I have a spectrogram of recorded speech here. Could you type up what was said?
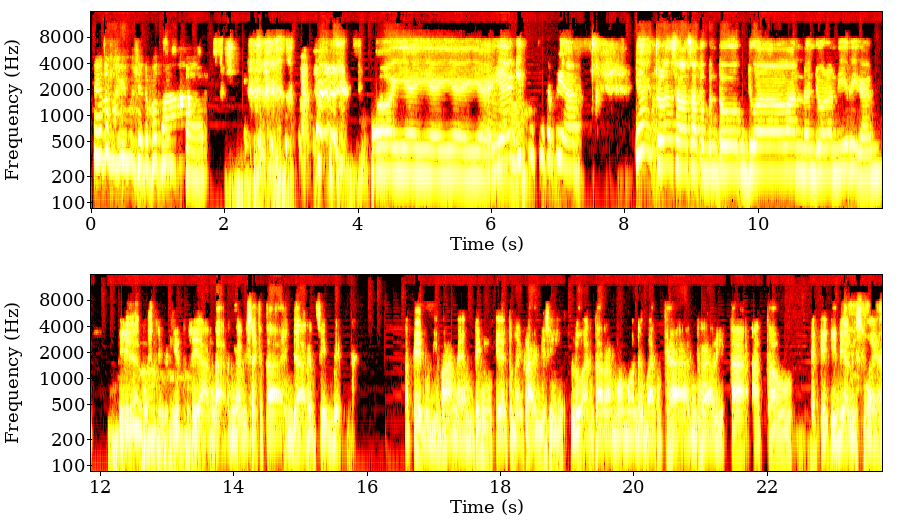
Di atas langit masih ada tempat. oh iya iya iya iya ya Hmm. gitu sih tapi ya ya itulah salah satu bentuk jualan dan jualan diri kan Iya, Hmm. mesti begitu sih ya nggak nggak bisa kita hindarin sih. Be. Tapi ya gimana? Yang penting ya itu balik lagi sih. Lu antara mau mengedepankan realita atau idealisme ya.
